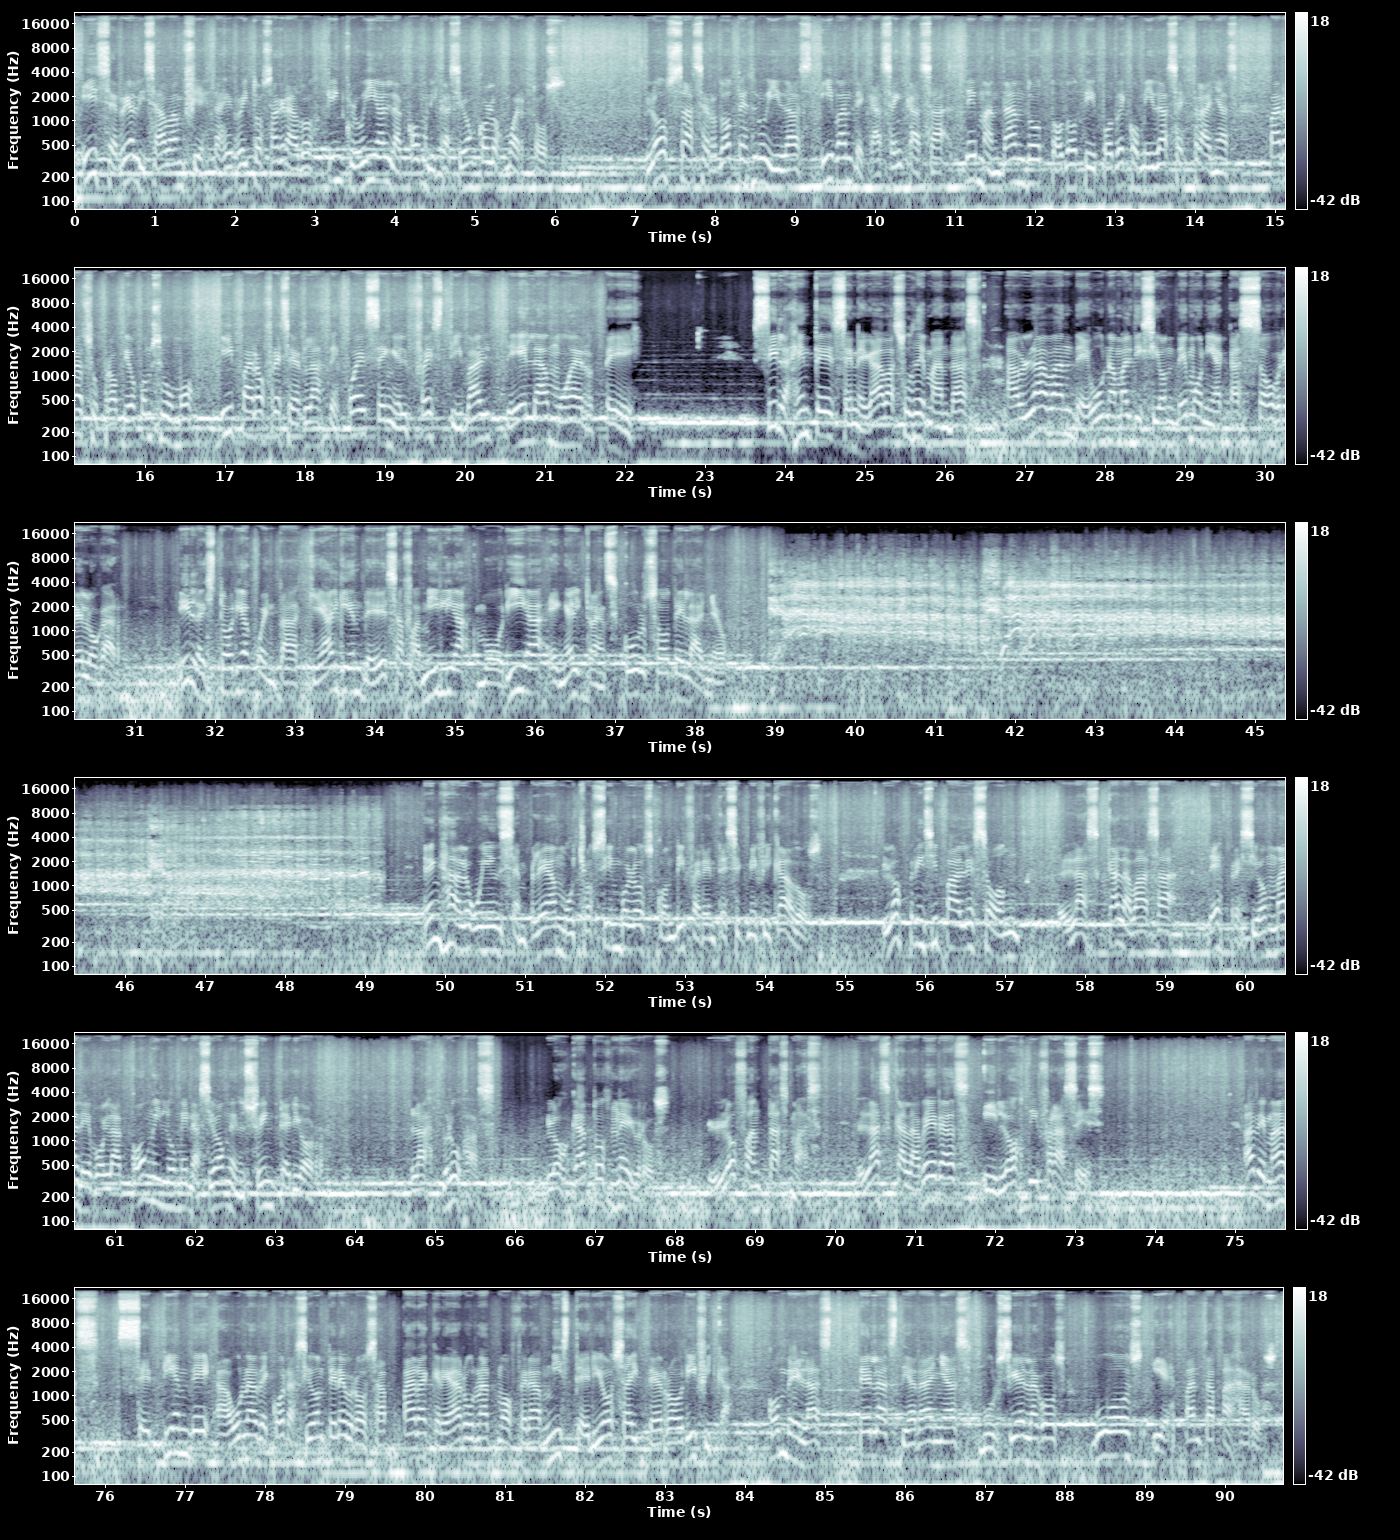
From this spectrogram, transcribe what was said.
y se realizaban fiestas y ritos sagrados que incluían la comunicación con los muertos. Los sacerdotes druidas iban de casa en casa demandando todo tipo de comidas extrañas para su propio consumo y para ofrecerlas después en el Festival de la Muerte. Si la gente se negaba a sus demandas, hablaban de una maldición demoníaca sobre el hogar. Y la historia cuenta que alguien de esa familia moría en el transcurso del año. En Halloween se emplean muchos símbolos con diferentes significados. Los principales son las calabazas de expresión malévola con iluminación en su interior, las brujas, los gatos negros, los fantasmas, las calaveras y los disfraces. Además, se tiende a una decoración tenebrosa para crear una atmósfera misteriosa y terrorífica, con velas, telas de arañas, murciélagos, búhos y espantapájaros.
